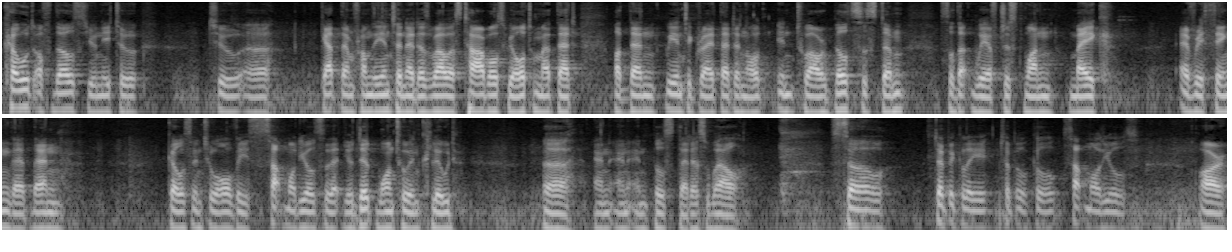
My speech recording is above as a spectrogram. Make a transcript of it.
code of those. You need to, to uh, get them from the internet as well as tarballs. We automate that, but then we integrate that in all, into our build system so that we have just one make everything that then goes into all these submodules that you did want to include uh, and, and, and builds that as well. So typically, typical submodules are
